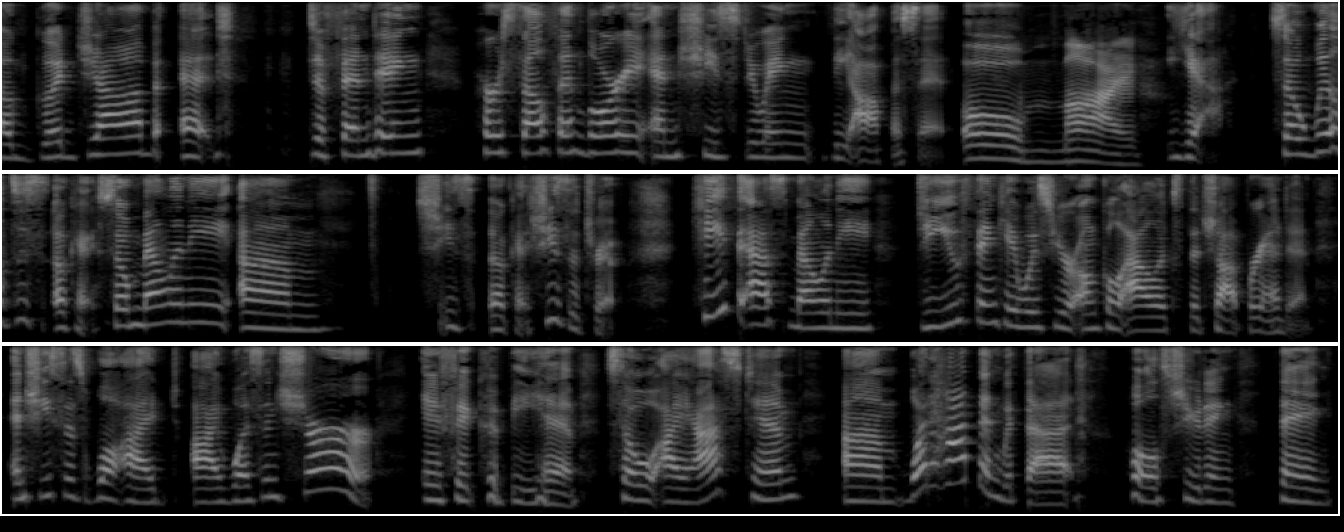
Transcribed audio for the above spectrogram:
a good job at defending herself and Lori, and she's doing the opposite. Oh my. Yeah. So we'll just okay. So Melanie, um, she's okay. She's a trip. Keith asked Melanie, "Do you think it was your uncle Alex that shot Brandon?" And she says, "Well, I I wasn't sure if it could be him, so I asked him, um, what happened with that whole shooting thing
